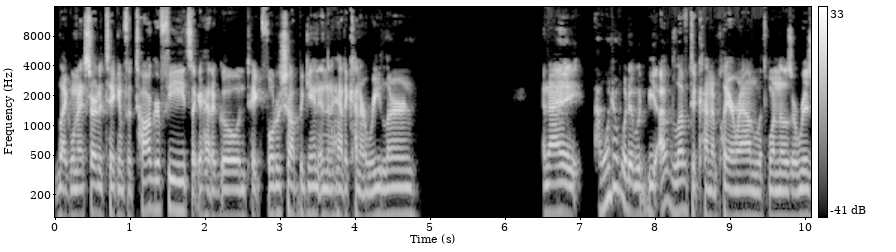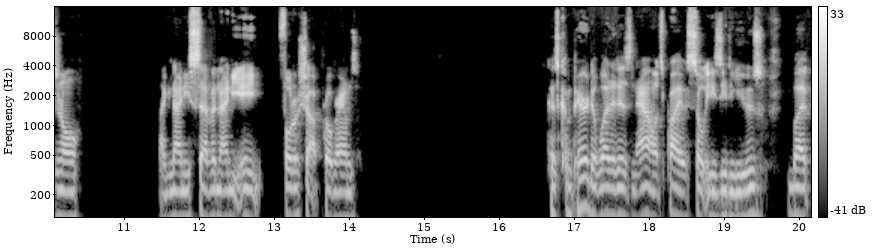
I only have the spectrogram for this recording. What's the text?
like when I started taking photography, it's like I had to go and take Photoshop again, and then I had to kind of relearn. And I I wonder what it would be. I would love to kind of play around with one of those original, like 97, 98 Photoshop programs. Because compared to what it is now, it's probably so easy to use. But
